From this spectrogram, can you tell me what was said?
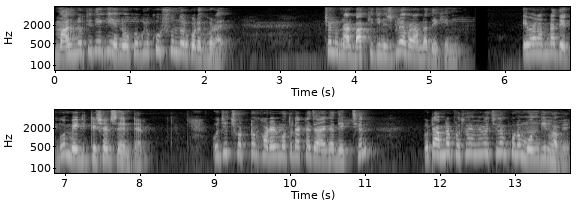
মাঝ নদীতে গিয়ে নৌকোগুলো খুব সুন্দর করে ঘোরায়। চলুন, আর বাকি জিনিসগুলো এবার আমরা দেখে নিই। এবার আমরা দেখব মেডিটেশন সেন্টার। ওই যে ছোট্ট ঘরের মতন একটা জায়গা দেখছেন? ওটা আমরা প্রথমে ভেবেছিলাম কোনো মন্দির হবে।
